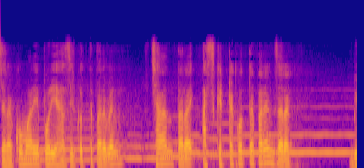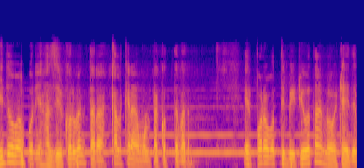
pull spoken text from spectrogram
যারা কুমারী পরি হাজির করতে পারবেন, চান তারা আজকেরটা করতে পারেন। যারা বিধবা পরি হাজির করবেন, তারা কালকের আমলটা করতে পারেন। এর পরবর্তী ভিডিওতে আমি ওইটাই দেব।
